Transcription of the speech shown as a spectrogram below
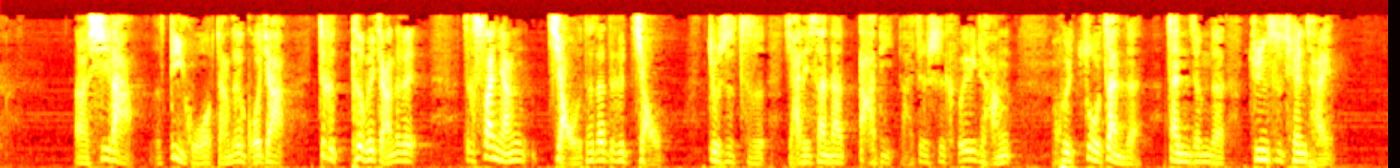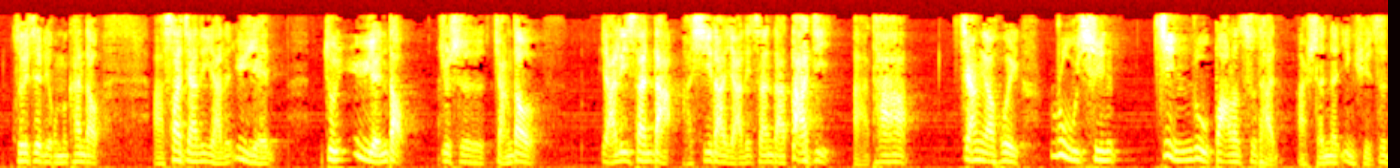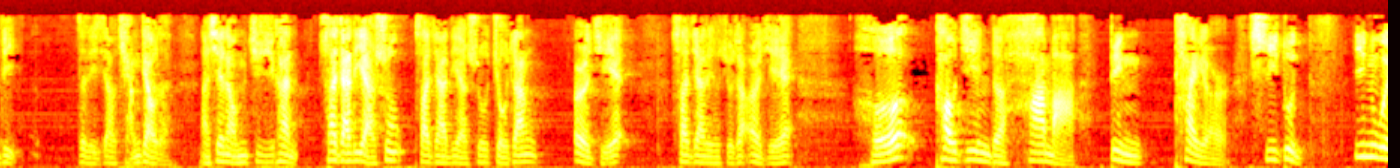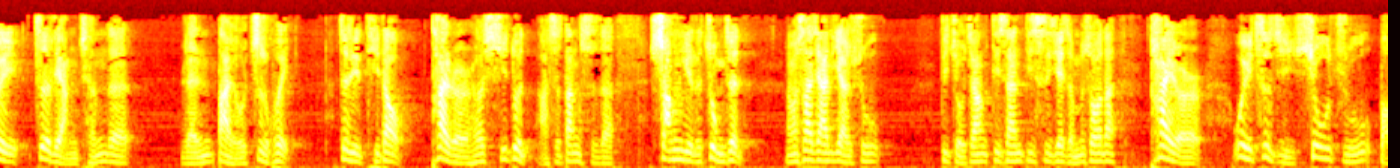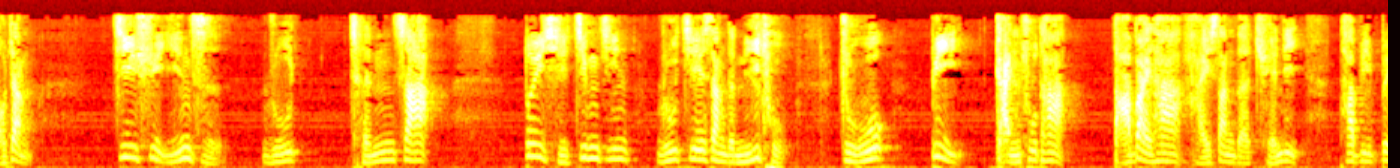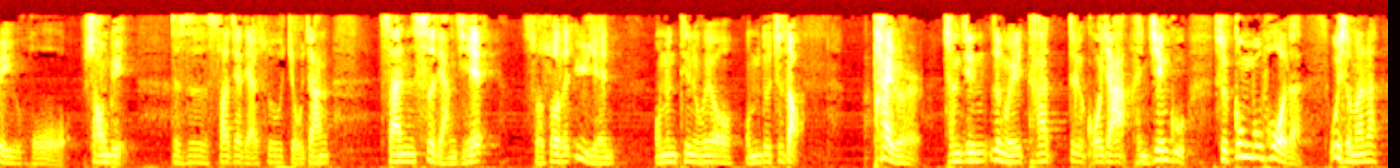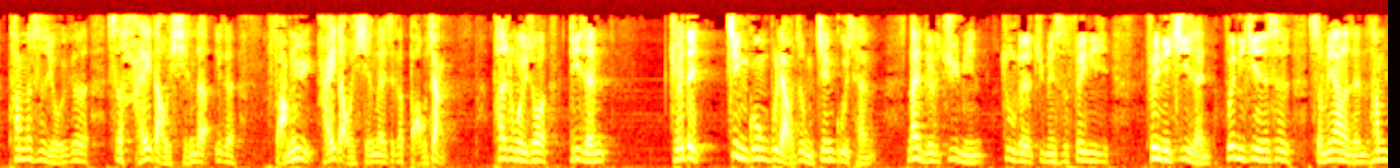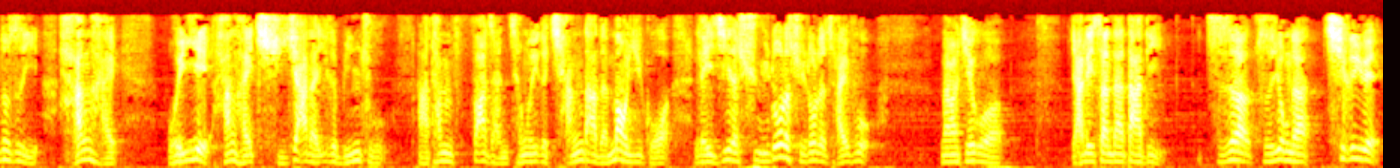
啊希腊帝国，讲这个国家。这个特别讲那个这个山羊角，它的这个角就是指亚历山大大帝啊，这个是非常会作战的战争的军事天才。所以这里我们看到啊，撒加利亚的预言就预言到，就是讲到亚历山大啊，希腊亚历山大大帝啊，他将要会入侵进入巴勒斯坦啊，神的应许之地。这里要强调的。那现在我们继续看撒加利亚书，撒加利亚书九章二节，撒加利亚书九章二节和靠近的哈马并泰尔西顿，因为这两城的人大有智慧。这里提到泰尔和西顿啊，是当时的商业的重镇。那么撒加利亚书第九章第三、第四节怎么说呢？泰尔为自己修筑宝藏，积蓄银子。如尘沙堆起金金，如街上的泥土，主必赶出他，打败他海上的权力，他必被火烧灭。这是撒迦利亚书九章三四两节所说的预言。我们听众朋友，我们都知道，泰尔曾经认为他这个国家很坚固，是攻不破的。为什么呢？他们是有一个是海岛型的一个防御，海岛型的这个保障。他认为说敌人绝对进攻不了这种坚固城，那里的居民住的居民是腓尼腓尼基人，腓尼基人是什么样的人？他们都是以航海为业、航海起家的一个民族啊，他们发展成为一个强大的贸易国，累积了许多的许多的财富。那么结果亚历山大大帝只要只用了七个月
